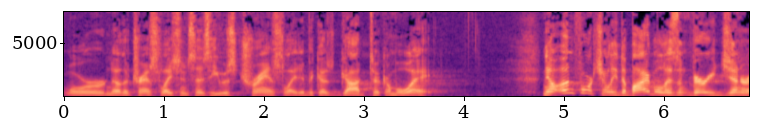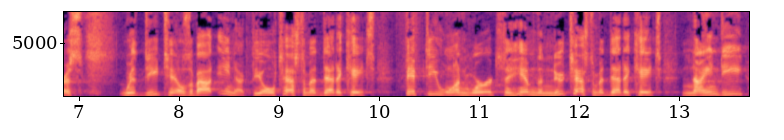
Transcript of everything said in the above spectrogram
Or another translation says he was translated because God took him away. Now, unfortunately, the Bible isn't very generous with details about Enoch. The Old Testament dedicates 51 words to him, the New Testament dedicates 90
